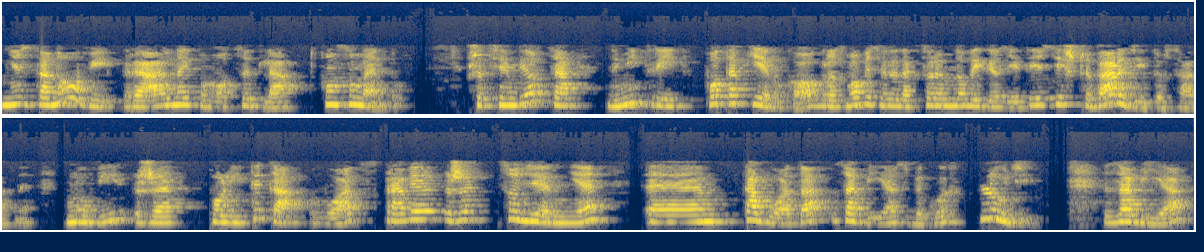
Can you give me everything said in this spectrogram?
nie stanowi realnej pomocy dla konsumentów. Przedsiębiorca Dmitrij Potapienko w rozmowie z redaktorem Nowej Gazety jest jeszcze bardziej dosadny. Mówi, że polityka władz sprawia, że codziennie e, ta władza zabija zwykłych ludzi. Zabija,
